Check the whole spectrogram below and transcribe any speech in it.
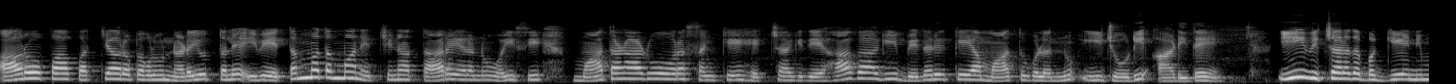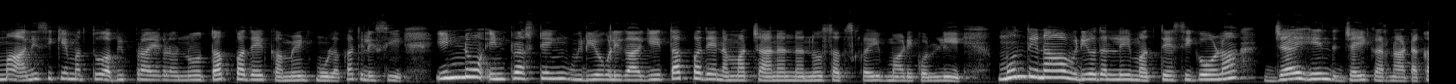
ಆರೋಪ, ಪ್ರತ್ಯಾರೋಪಗಳು ನಡೆಯುತ್ತಲೇ ಇವೆ. ತಮ್ಮ ತಮ್ಮ ನೆಚ್ಚಿನ ತಾರೆಯರನ್ನು ವಹಿಸಿ ಮಾತನಾಡುವವರ ಸಂಖ್ಯೆ ಹೆಚ್ಚಾಗಿದೆ. ಹಾಗಾಗಿ ಬೆದರಿಕೆಯ ಮಾತುಗಳನ್ನು ಈ ಜೋಡಿ ಆಡಿದೆ. ಈ ವಿಚಾರದ ಬಗ್ಗೆ ನಿಮ್ಮ ಅನಿಸಿಕೆ ಮತ್ತು ಅಭಿಪ್ರಾಯಗಳನ್ನು ತಪ್ಪದೆ ಕಮೆಂಟ್ ಮೂಲಕ ತಿಳಿಸಿ. ಇನ್ನೂ ಇಂಟ್ರೆಸ್ಟಿಂಗ್ ವಿಡಿಯೋಗಳಿಗಾಗಿ ತಪ್ಪದೆ ನಮ್ಮ ಚಾನಲನ್ನು ಸಬ್ಸ್ಕ್ರೈಬ್ ಮಾಡಿಕೊಳ್ಳಿ. ಮುಂದಿನ ವಿಡಿಯೋದಲ್ಲಿ ಮತ್ತೆ ಸಿಗೋಣ. ಜೈ ಹಿಂದ್, ಜೈ ಕರ್ನಾಟಕ.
